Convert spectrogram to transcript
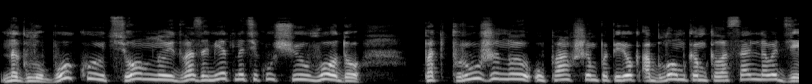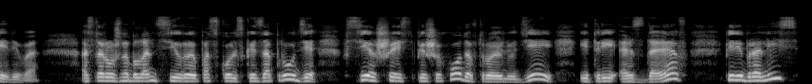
на глубокую, темную, едва заметно текущую воду, подпруженную упавшим поперек обломком колоссального дерева. Осторожно балансируя по скользкой запруде, все шесть пешеходов, трое людей и три СДФ перебрались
